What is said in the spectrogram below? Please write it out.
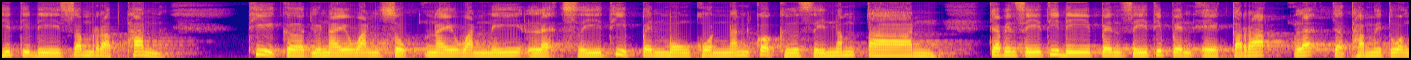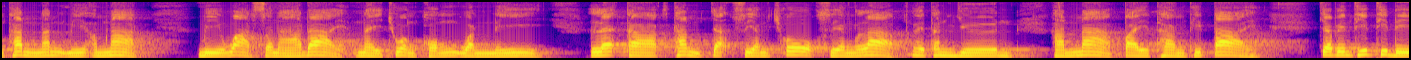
ทิศที่ดีสำหรับท่าน ที่เกิดอยู่ในวันศุกร์ในวันนี้และสีที่เป็นมงคลนั้นก็คือสีน้ำตาล จะเป็นสีที่ดีเป็นสีที่เป็นเอกลักษณ์ และจะทำให้ตัวท่านนั้นมีอำนาจ มีวาสนาได้ในช่วงของวันนี้ และถ้าหากท่านจะเสี่ยงโชคเสี่ยงลาบให้ท่านยืน หันหน้าไปทางทิศใต้ จะเป็นทิศที่ดี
